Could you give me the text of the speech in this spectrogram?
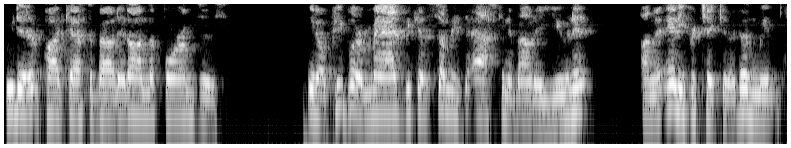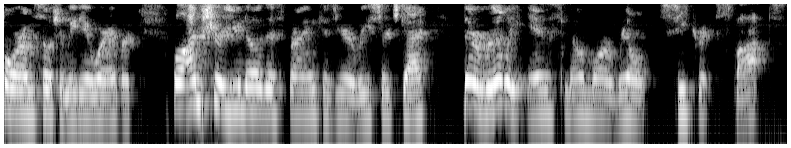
we did a podcast about it on the forums is, you know, people are mad because somebody's asking about a unit on any particular doesn't mean forum, social media, wherever. Well, I'm sure you know this, Brian, because you're a research guy. There really is no more real secret spots.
